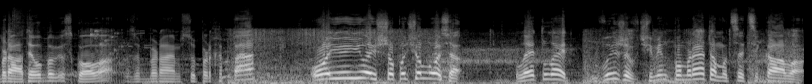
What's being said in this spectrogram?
Брати обов'язково. Забираємо супер ХП. Ой-ой-ой, що почалося? Ледь-ледь. Вижив, чи він помре там, оце цікаво.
